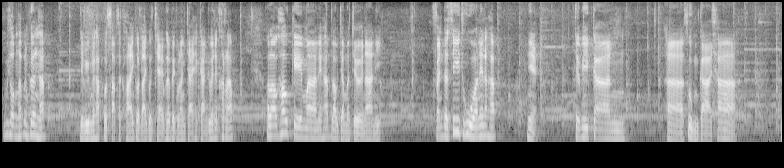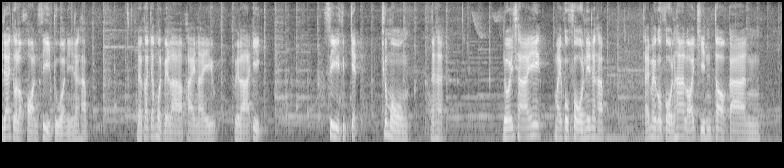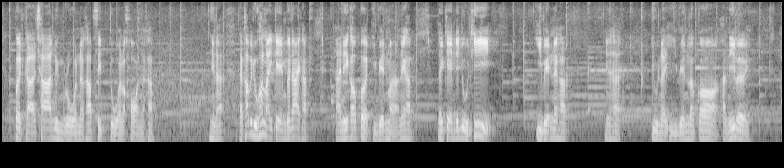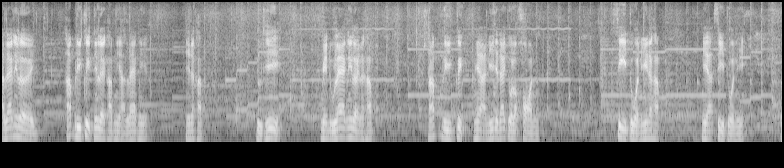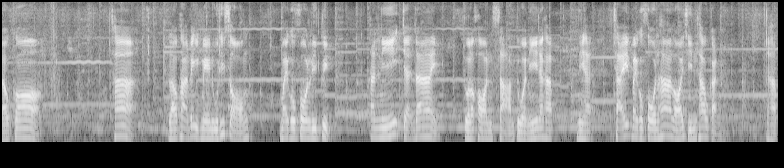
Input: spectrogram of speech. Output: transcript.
คุณผู้ชมครับเพื่อนๆครับ อย่าลืมนะครับกด subscribe กดไลค์กดแชร์เพื่อเป็นกำลังใจให้กันด้วยนะครับพอเราเข้าเกมมาเนี่ยครับเราจะมาเจอหน้านี้ Fantasy Tour เนี่ยนะครับ เนี่ยจะมีการสุ่มกาชาที่ได้ตัวละคร 4 ตัวนี้นะครับ แล้วก็จะหมดเวลาภายในเวลาอีก 47 ชั่วโมงนะฮะ โดยใช้ไมโครโฟนนี่นะครับ ใช้ไมโครโฟน 500 ชิ้นต่อการเปิดกาชา1โรนนะครับ 10 ตัวละครนะครับนี่นะแต่เข้าไปดูข้างในเกมก็ได้ครับ อันนี้เขาเปิดอีเวนต์มาเนี่ยครับ ในเกมจะอยู่ที่อีเวนต์นะครับนี่นะฮะอยู่ในอีเวนต์แล้วก็อันนี้เลย อันแรกนี่เลยอัพรีกริดนี่เลยครับนี่อันแรกนี่นี่นะครับ อยู่ที่เมนูแรกนี่เลยนะครับอัพรีกริดเนี่ยอันนี้จะได้ตัวละคร 4 ตัวนี้นะครับเนี่ยสตัวนี้ แล้วก็ ถ้าเราผ่านไปอีกเมนูที่2ไมโครโฟนรีกริดอันนี้จะได้ตัวละคร 3 ตัวนี้นะครับนี่ฮะใช้ไมโครโฟน 500 ชิ้นเท่ากันนะครับ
